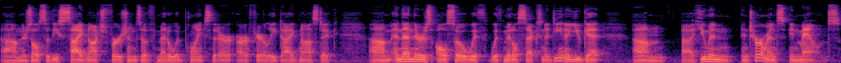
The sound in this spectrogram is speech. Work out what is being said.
Um, there's also these side notched versions of Meadowood points that are, are fairly diagnostic. Um, and then there's also with with Middlesex and Adena, you get um, uh, human interments in mounds.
